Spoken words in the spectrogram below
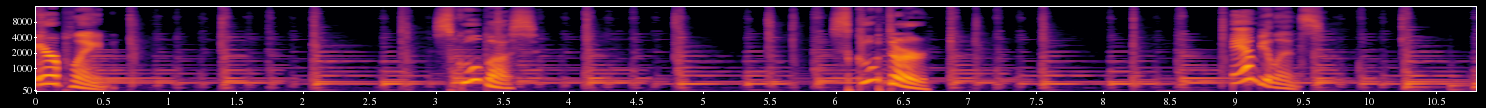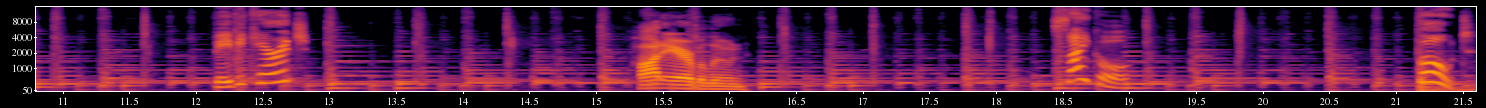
Airplane. School bus. Scooter. Ambulance. Baby carriage. Hot air balloon. Cycle. Boat.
